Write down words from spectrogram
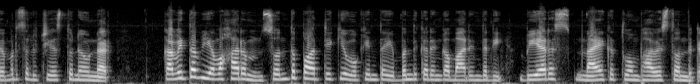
విమర్శలు చేస్తూనే ఉన్నారు. కవిత వ్యవహారం సొంత పార్టీకి ఒకంత ఇబ్బందికరంగా మారిందని బీఆర్ఎస్ నాయకత్వం భావిస్తోందట.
